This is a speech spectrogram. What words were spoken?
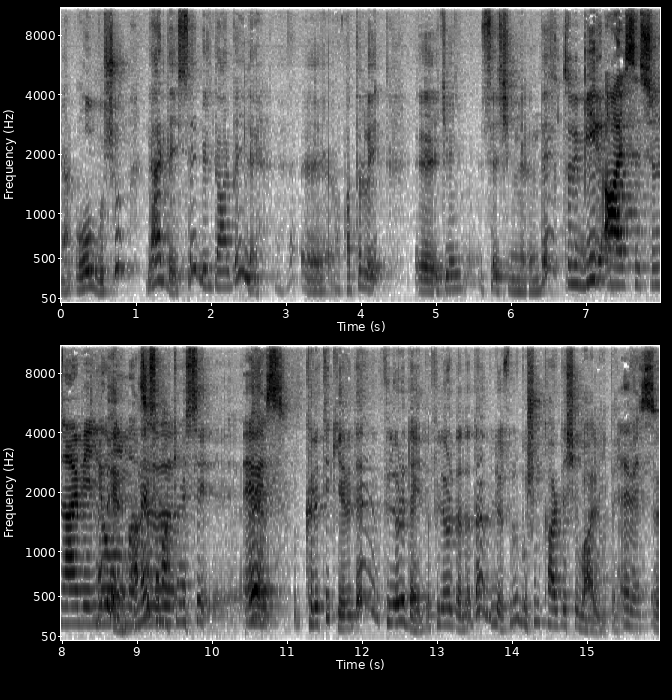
yani oğul bu şu neredeyse bir darbeyle e, hatırlayın 2000 e, seçimlerinde. Tabii bir ay seçimler belli Tabii, olmadı. Anayasa Mahkemesi Evet. Ve kritik yeri de Florida'ydı. Florida'da da biliyorsunuz Bush'un kardeşi valiydi. Evet. Ee,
